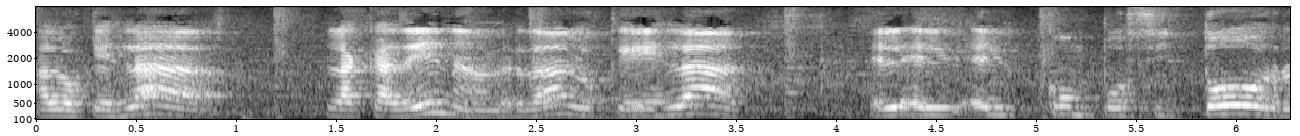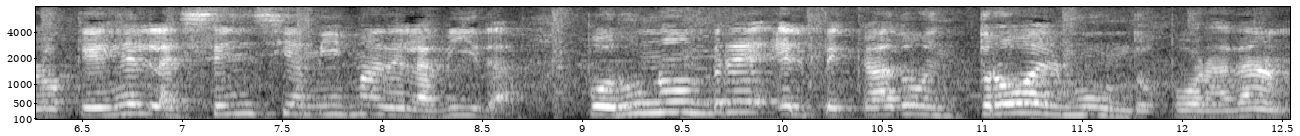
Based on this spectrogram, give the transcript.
a lo que es la, la cadena, ¿verdad? Lo que es la, el, el, el, compositor, lo que es la esencia misma de la vida. Por un hombre el pecado entró al mundo, por Adán.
